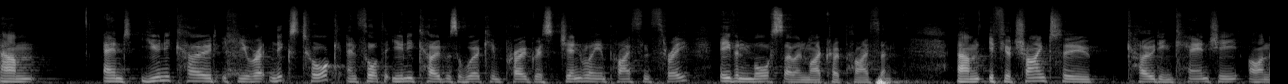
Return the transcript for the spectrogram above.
Um, and Unicode, if you were at Nick's talk and thought that Unicode was a work in progress generally in Python 3, even more so in MicroPython. Um, if you're trying to code in Kanji on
